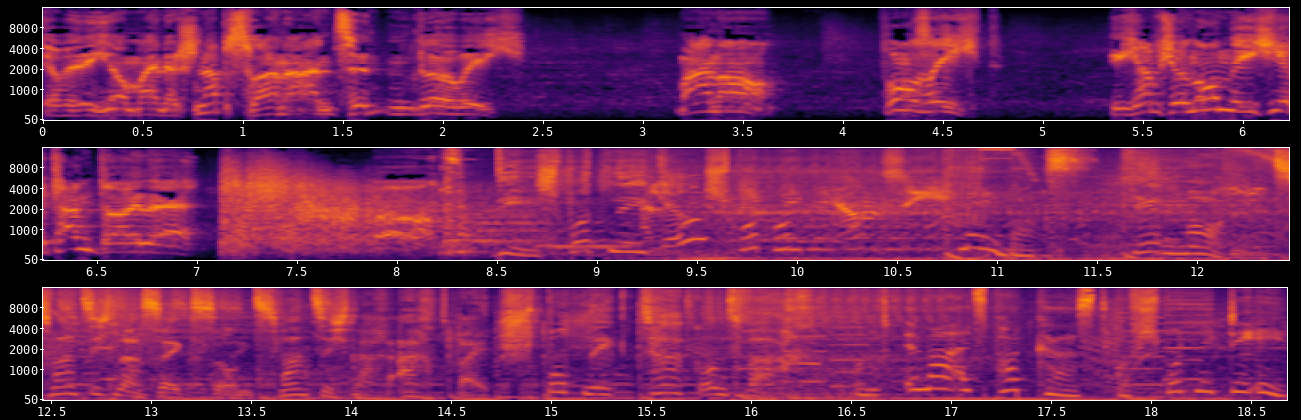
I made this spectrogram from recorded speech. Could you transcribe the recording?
Der will hier meine Schnapsfahne anzünden, glaube ich. Meiner, Vorsicht! Ich hab schon ordentliche Tankteile. Die Sputnik. Sputnik Mailbox. Jeden Morgen 20 nach 6 und 20 nach 8 bei Sputnik Tag und Wach. Und immer als Podcast auf sputnik.de.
